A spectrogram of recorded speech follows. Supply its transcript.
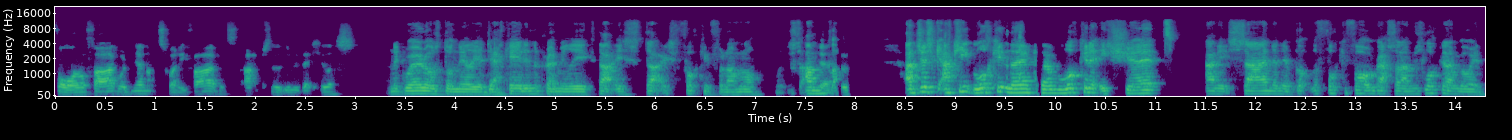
four or five, wouldn't you? Not 25. It's absolutely ridiculous. And Aguero's done nearly a decade in the Premier League. That is that is fucking phenomenal. I'm, yeah. I just I keep looking there. I'm looking at his shirt and it's signed, and they've got the fucking photographs, and I'm just looking. I'm going,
